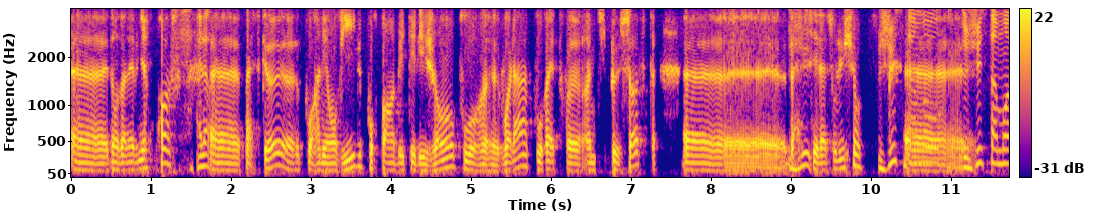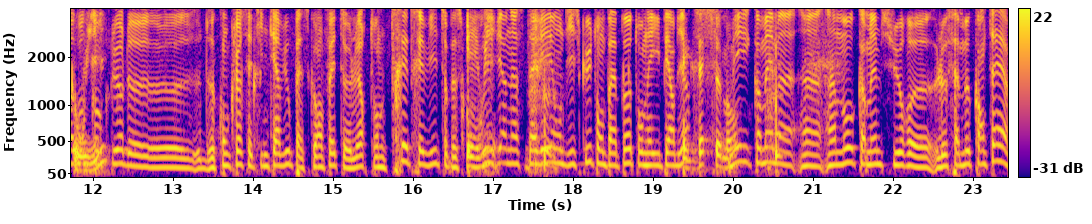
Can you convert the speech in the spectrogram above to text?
euh, dans un avenir proche. Alors- Euh, parce que pour aller en ville, pour pas embêter les gens, pour euh, voilà, pour être un petit peu soft, euh, bah, Ju- c'est la solution. Juste un mot, Euh, juste un mot avant oui. de conclure de, de conclure cette interview parce qu'en fait l'heure tourne très très vite parce qu'on Eh oui. est bien installé, on discute, on papote, on est hyper bien. Exactement. Mais quand même un, mot quand même sur euh, le fameux Canter.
